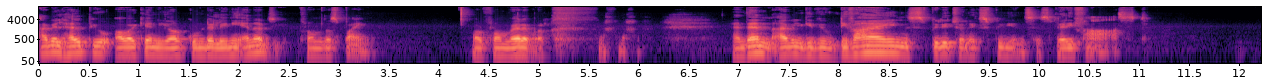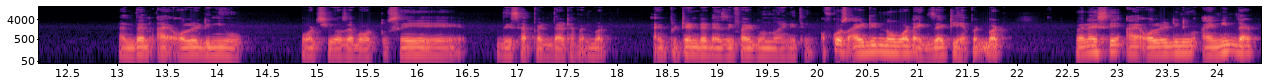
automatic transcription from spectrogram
I will help you awaken your Kundalini energy from the spine or from wherever. and then I will give you divine spiritual experiences very fast. And then I already knew what she was about to say. This happened, that happened, but I pretended as if I don't know anything. Of course, I didn't know what exactly happened, but when I say I already knew, I mean that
